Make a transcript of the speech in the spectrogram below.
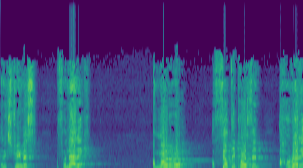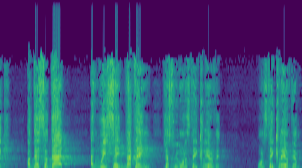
an extremist, a fanatic, a murderer, a filthy person, a heretic, a this or that and we say nothing, just we want to stay clear of it. Want to stay clear of them.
